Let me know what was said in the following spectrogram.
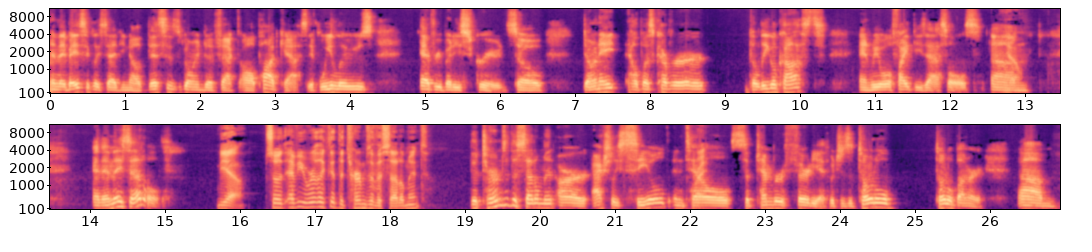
and they basically said you know this is going to affect all podcasts if we lose everybody's screwed. So donate help us cover the legal costs and we will fight these assholes. Um, and then they settled. yeah. So have you looked at the terms of the settlement? The terms of the settlement are actually sealed until September 30th, which is a total total bummer. Um,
